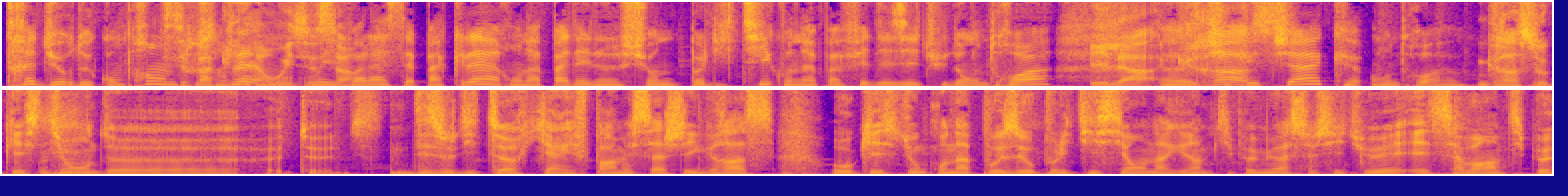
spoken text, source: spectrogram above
très dur de comprendre. C'est pas clair, oui, c'est ça. Voilà, c'est pas clair. On n'a pas des notions de politique, on n'a pas fait des études en droit. Et là Euh, grâce en droit. grâce aux questions de, de- des auditeurs qui arrivent par message et grâce aux questions qu'on a posées aux politiciens, on arrive un petit peu mieux à se situer et savoir un petit peu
